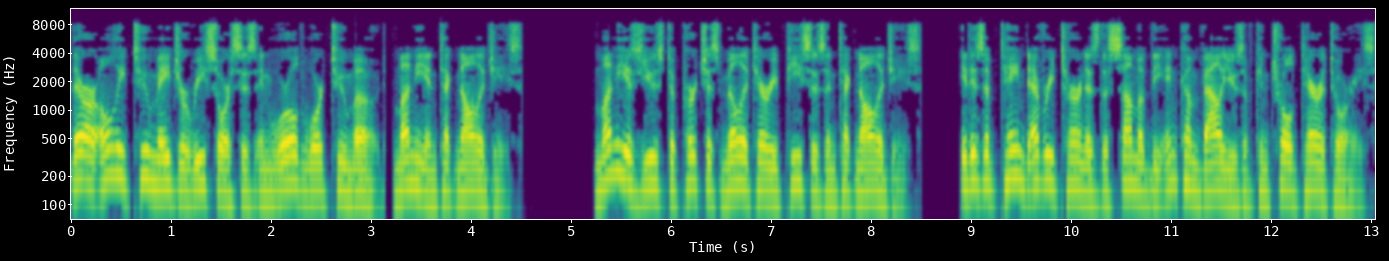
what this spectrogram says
There are only two major resources in World War II mode, money and technologies. Money is used to purchase military pieces and technologies. It is obtained every turn as the sum of the income values of controlled territories.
